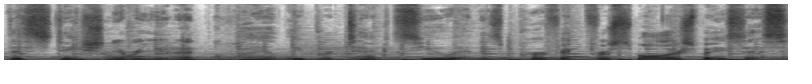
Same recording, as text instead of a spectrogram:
This stationary unit quietly protects you and is perfect for smaller spaces.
